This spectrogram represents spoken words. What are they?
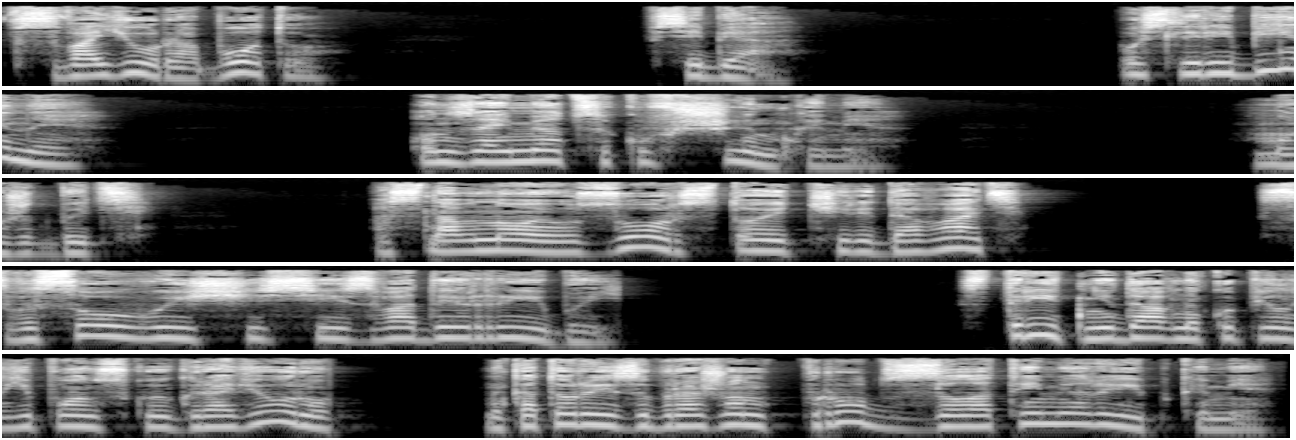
в свою работу, в себя. После рябины он займется кувшинками. Может быть, основной узор стоит чередовать с высовывающейся из воды рыбой. Стрит недавно купил японскую гравюру, на которой изображен пруд с золотыми рыбками.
